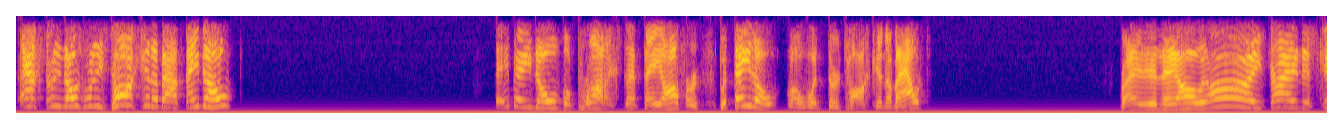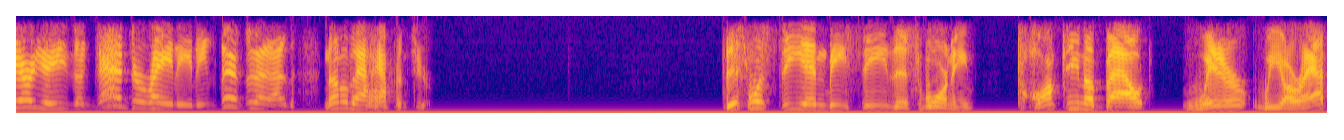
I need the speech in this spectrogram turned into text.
actually knows what he's talking about. They don't. They may know the products that they offer, but they don't know what they're talking about. Right? And they always, oh, he's trying to scare you. He's exaggerating. He's this and that. None of that happens here. This was CNBC this morning talking about where we are at,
